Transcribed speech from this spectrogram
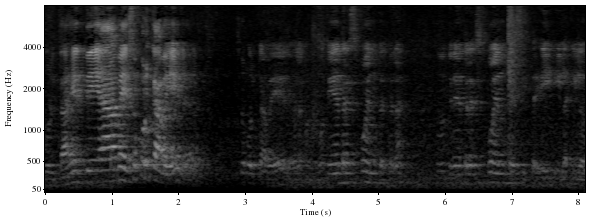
Voltaje de A a B, eso por KBL, ¿verdad? Eso por KBL, ¿verdad? Cuando uno tiene tres fuentes, ¿verdad? Uno tiene tres fuentes y, la- y lo,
